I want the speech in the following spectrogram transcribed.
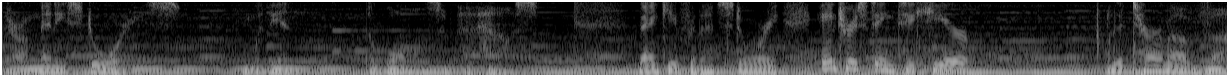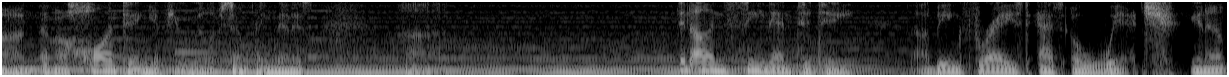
There are many stories from within the walls of that house. Thank you for that story. Interesting to hear the term of, uh, of a haunting, if you will, of something that is uh, an unseen entity uh, being phrased as a witch, you know?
